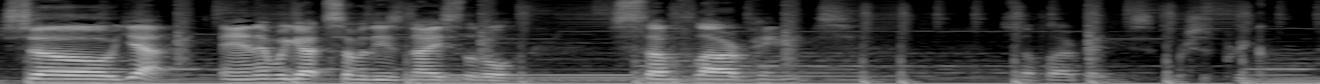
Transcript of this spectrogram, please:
So yeah, and then we got some of these nice little sunflower paintings, sunflower paintings, which is pretty cool.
